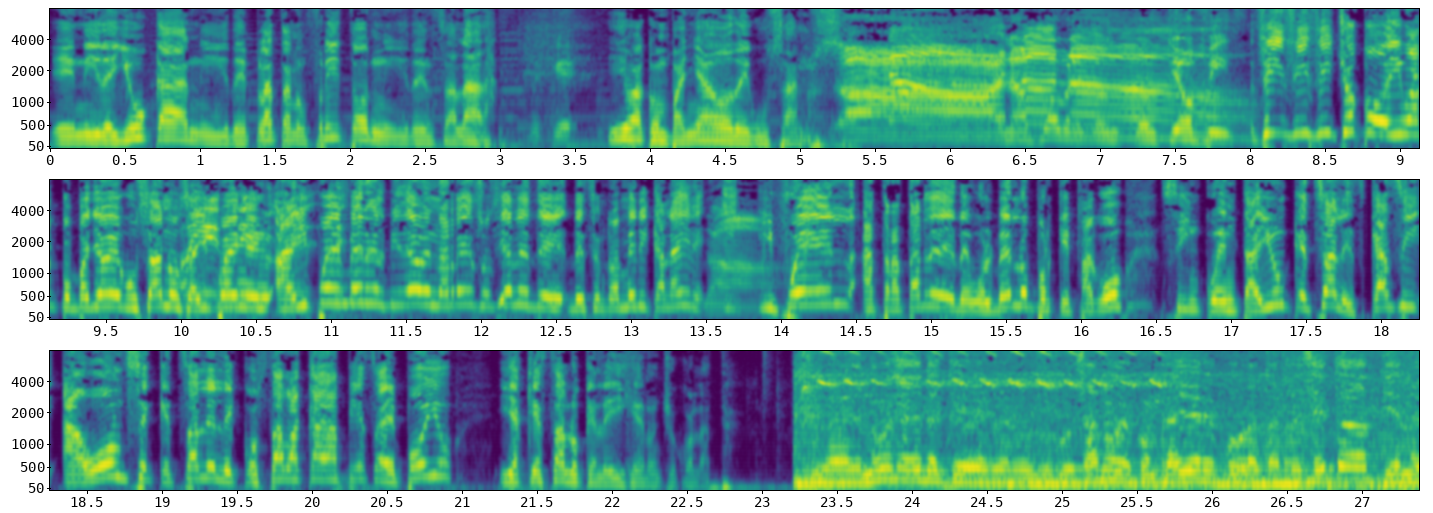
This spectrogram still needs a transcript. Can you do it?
eh, ni de yuca, ni de plátano frito, ni de ensalada. ¿De qué? Iba acompañado de gusanos. Ah, no, pobre don, Teofis. Sí, sí, sí, Choco iba acompañado de gusanos. ahí pueden, ahí pueden ver el video en las redes sociales de, Centroamérica al aire. Y, fue él a tratar de devolverlo porque pagó 51 quetzales, casi a 11 quetzales le costaba cada pieza de pollo. Y aquí está lo que le dijeron, Chocolata. La denuncia es de que el gusano que compré ayer por la tardecita tiene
